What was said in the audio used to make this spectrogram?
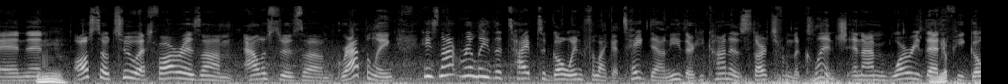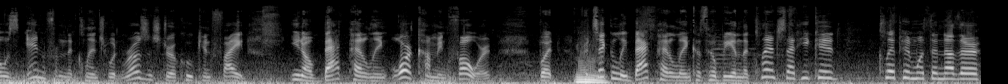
And then Mm. also too, as far as um, Alistair's um, grappling, he's not really the type to go in for like a takedown either. He kind of starts from the clinch, and I'm worried that Yep. if he goes in from the clinch with Rozenstruik, who can fight, you know, backpedaling or coming forward, but Mm. particularly backpedaling because he'll be in the clinch, that he could clip him with another,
